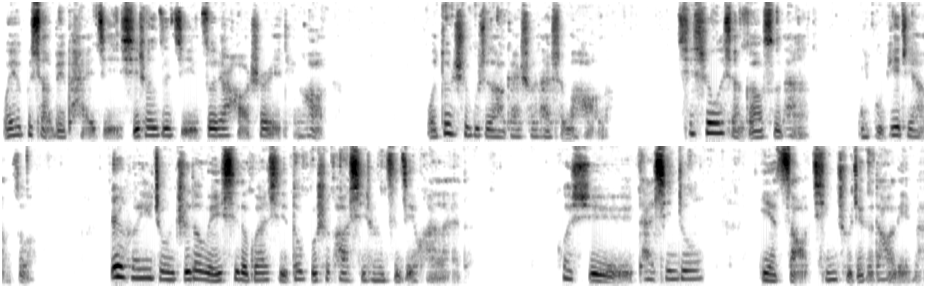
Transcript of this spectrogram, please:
我也不想被排挤，牺牲自己做点好事儿也挺好的。我顿时不知道该说她什么好了。其实我想告诉她，你不必这样做。任何一种值得维系的关系，都不是靠牺牲自己换来的。或许她心中也早清楚这个道理吧。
